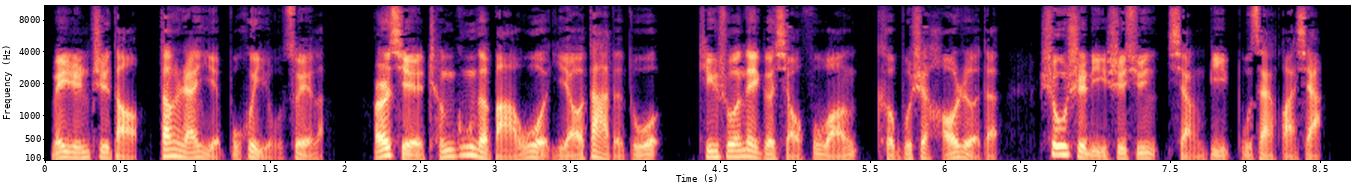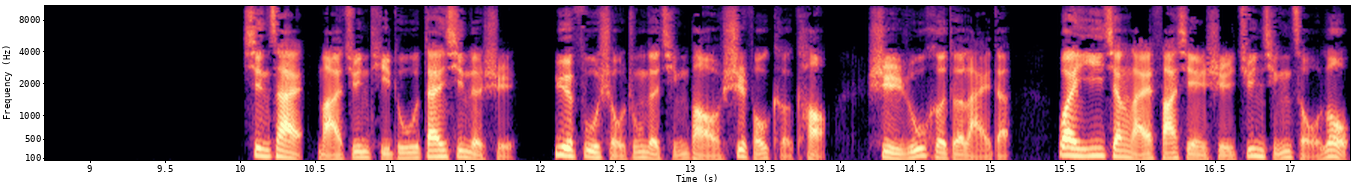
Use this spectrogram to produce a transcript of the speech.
没人知道，当然也不会有罪了，而且成功的把握也要大得多。听说那个小福王可不是好惹的，收拾李世勋想必不在话下。现在马军提督担心的是，岳父手中的情报是否可靠，是如何得来的？万一将来发现是军情走漏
